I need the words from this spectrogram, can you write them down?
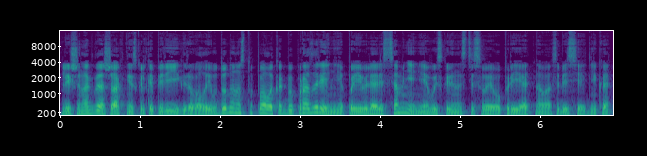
Лишь иногда Шахт несколько переигрывал, и у Дона наступало как бы прозрение, появлялись сомнения в искренности своего приятного собеседника.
